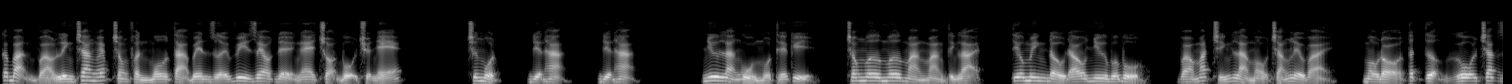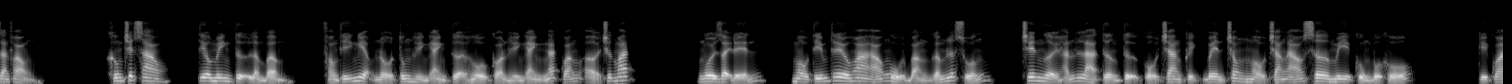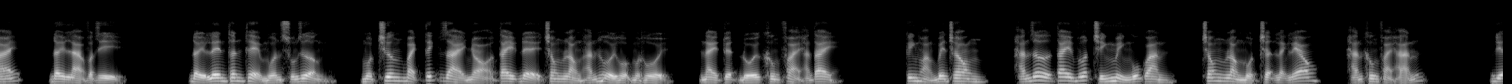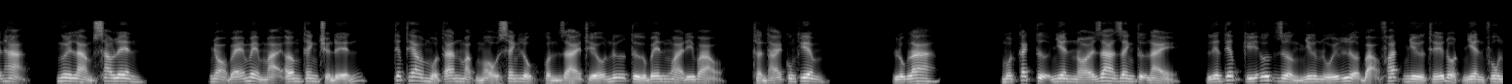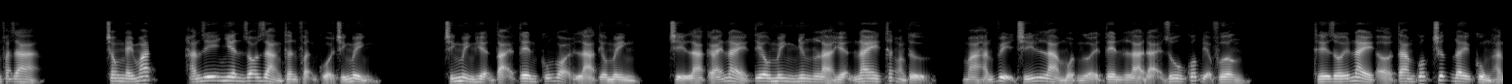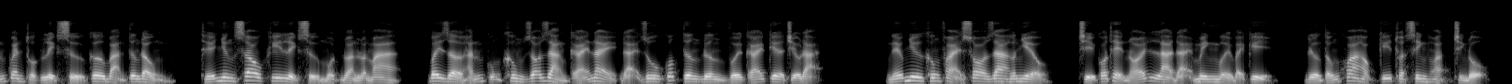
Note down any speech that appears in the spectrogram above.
Các bạn vào link trang web trong phần mô tả bên dưới video để nghe chọn bộ chuyện nhé. Chương 1, Điện hạ, Điện hạ. Như là ngủ một thế kỷ, trong mơ mơ màng màng tỉnh lại, tiêu minh đầu đau như bớ bổ, vào mắt chính là màu trắng lều vải, màu đỏ tất tượng gỗ chắc gian phòng. Không chết sao, tiêu minh tự lẩm bẩm, phòng thí nghiệm nổ tung hình ảnh tựa hồ còn hình ảnh ngắt quãng ở trước mắt. Ngồi dậy đến, màu tím thêu hoa áo ngủ bằng gấm lướt xuống, trên người hắn là tương tự cổ trang kịch bên trong màu trắng áo sơ mi cùng bộ khố. Kỳ quái, đây là vật gì? Đẩy lên thân thể muốn xuống giường, một chương bạch tích dài nhỏ tay để trong lòng hắn hồi hộp một hồi, này tuyệt đối không phải hắn tay. Kinh hoàng bên trong, hắn giơ tay vướt chính mình ngũ quan, trong lòng một trận lạnh lẽo, hắn không phải hắn. Điện hạ, ngươi làm sao lên? Nhỏ bé mềm mại âm thanh truyền đến, tiếp theo một an mặc màu xanh lục quần dài thiếu nữ từ bên ngoài đi vào, thần thái cung khiêm. Lục la. Một cách tự nhiên nói ra danh tự này, liên tiếp ký ức dường như núi lửa bạo phát như thế đột nhiên phun phát ra. Trong nháy mắt, hắn dĩ nhiên rõ ràng thân phận của chính mình. Chính mình hiện tại tên cũng gọi là Tiêu Minh, chỉ là cái này Tiêu Minh nhưng là hiện nay thất hoàng tử, mà hắn vị trí là một người tên là Đại Du quốc địa phương. Thế giới này ở Tam Quốc trước đây cùng hắn quen thuộc lịch sử cơ bản tương đồng, thế nhưng sau khi lịch sử một đoàn loạn ma, bây giờ hắn cũng không rõ ràng cái này Đại Du quốc tương đương với cái kia triều đại. Nếu như không phải so ra hơn nhiều, chỉ có thể nói là đại minh 17 kỷ, đường tống khoa học kỹ thuật sinh hoạt trình độ.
